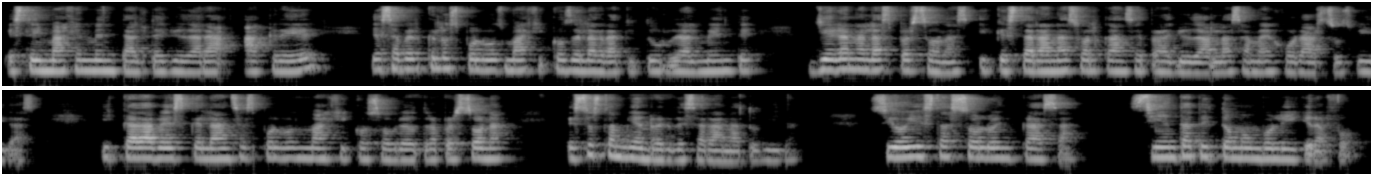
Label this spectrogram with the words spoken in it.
Esta imagen mental te ayudará a creer y a saber que los polvos mágicos de la gratitud realmente llegan a las personas y que estarán a su alcance para ayudarlas a mejorar sus vidas. Y cada vez que lances polvos mágicos sobre otra persona, estos también regresarán a tu vida. Si hoy estás solo en casa, siéntate y toma un bolígrafo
